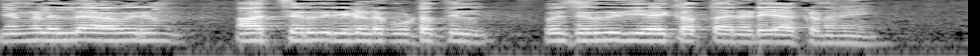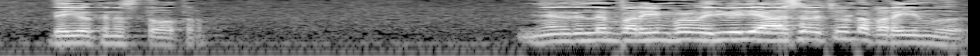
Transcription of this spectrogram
ഞങ്ങളെല്ലാവരും ആ ചെറുതിരികളുടെ കൂട്ടത്തിൽ ഒരു ചെറുതിരിയായി കത്താൻ ഇടയാക്കണമേ. ദൈവത്തിന് സ്തോത്രം. ഞാനിതെല്ലാം പറയുമ്പോൾ വലിയ വലിയ ആശ വെച്ചുകൊണ്ടാണ് പറയുന്നത്.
